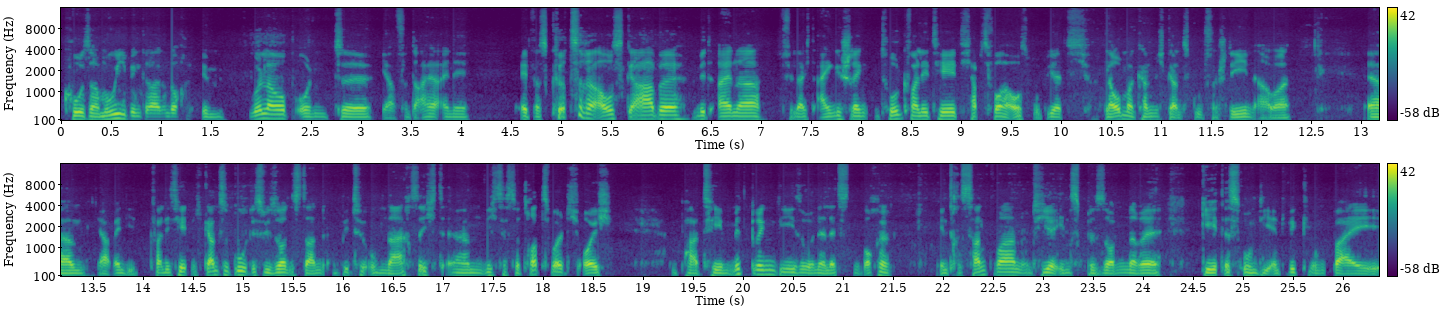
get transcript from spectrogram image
Koh Samui. Bin gerade noch im Urlaub und äh, ja, von daher eine etwas kürzere Ausgabe mit einer vielleicht eingeschränkten Tonqualität. Ich habe es vorher ausprobiert. Ich glaube, man kann mich ganz gut verstehen, aber ähm, ja, wenn die Qualität nicht ganz so gut ist wie sonst, dann bitte um Nachsicht. Ähm, nichtsdestotrotz wollte ich euch ein paar Themen mitbringen, die so in der letzten Woche interessant waren. Und hier insbesondere geht es um die Entwicklung bei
